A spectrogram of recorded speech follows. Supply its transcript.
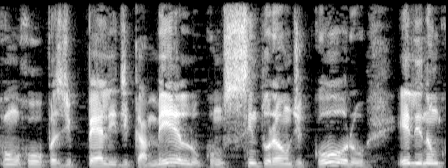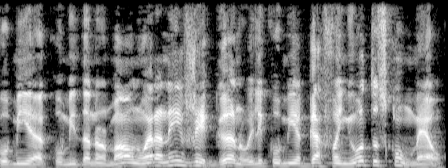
com roupas de pele de camelo, com cinturão de couro, ele não comia comida normal, não era nem vegano, ele comia gafanhotos com mel.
